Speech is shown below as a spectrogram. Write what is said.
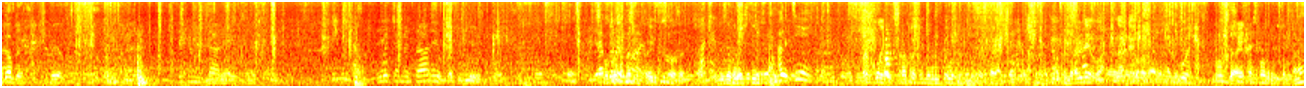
добрый. Все комментарии. Добре. Налево, налево. Ну да, посмотрим там, да?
